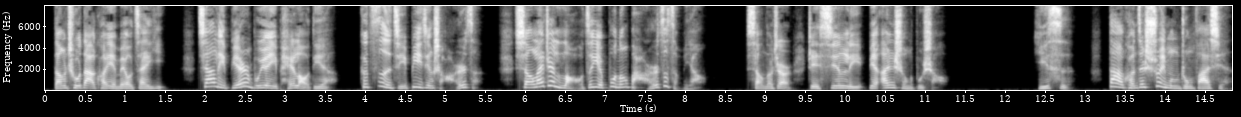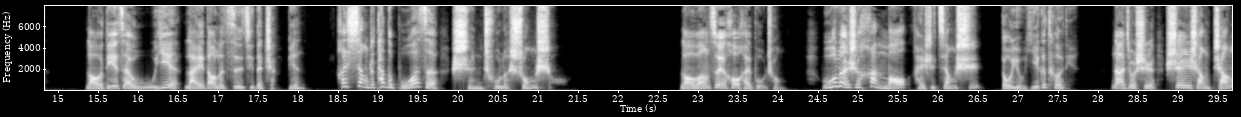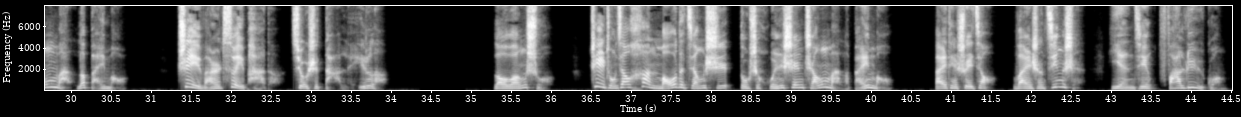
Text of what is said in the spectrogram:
当初大款也没有在意，家里别人不愿意陪老爹，可自己毕竟是儿子，想来这老子也不能把儿子怎么样。想到这儿，这心里便安生了不少。一次，大款在睡梦中发现，老爹在午夜来到了自己的枕边，还向着他的脖子伸出了双手。老王最后还补充，无论是汗毛还是僵尸，都有一个特点。那就是身上长满了白毛，这玩意儿最怕的就是打雷了。老王说，这种叫汗毛的僵尸都是浑身长满了白毛，白天睡觉，晚上精神，眼睛发绿光。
